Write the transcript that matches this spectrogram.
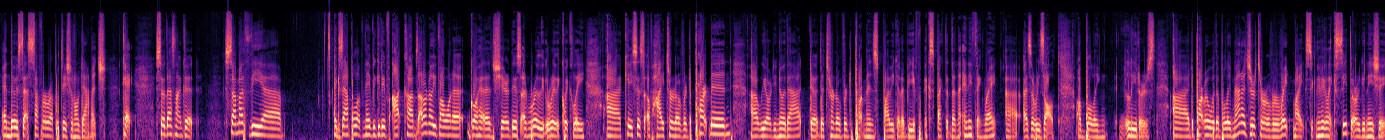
and those that suffer reputational damage. Okay, so that's not good. Some of the uh, example of negative outcomes. I don't know if I want to go ahead and share this and really, really quickly. Uh, cases of high turnover department. Uh, we already know that the, the turnover department is probably going to be expected than anything, right? Uh, as a result of bullying leaders. Uh, department with a bullying manager turnover rate might significantly exceed the organization,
